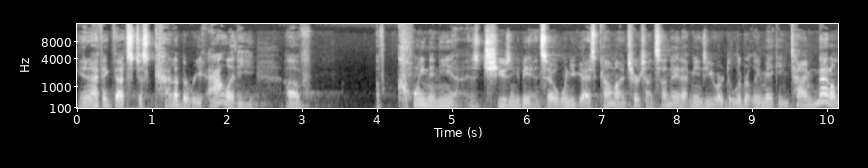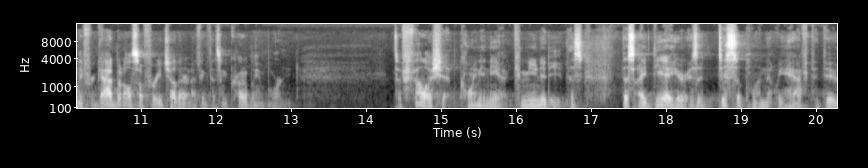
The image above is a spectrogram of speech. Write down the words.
And I think that's just kind of the reality of of koinonia is choosing to be. And so when you guys come on church on Sunday, that means you are deliberately making time not only for God, but also for each other. And I think that's incredibly important. It's a fellowship, koinonia, community. This, this idea here is a discipline that we have to do.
